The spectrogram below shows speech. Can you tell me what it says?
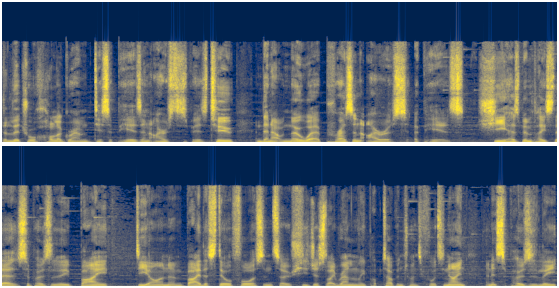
the literal hologram disappears and Iris disappears too, and then out of nowhere, present Iris appears she has been placed there supposedly by Deon and by the Still Force, and so she just like randomly popped up in 2049. And it's supposedly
